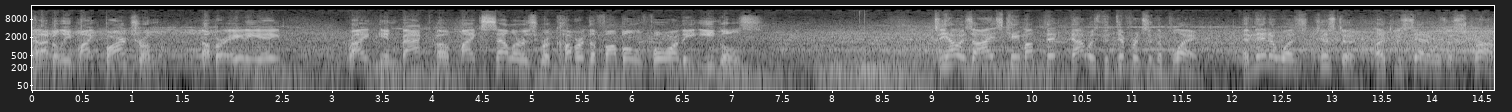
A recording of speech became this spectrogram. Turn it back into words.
And I believe Mike Bartrum, number 88, right in back of Mike Sellers, recovered the fumble for the Eagles. See how his eyes came up, Dick? That was the difference in the play. And then it was just a, like you said, it was a scrum.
